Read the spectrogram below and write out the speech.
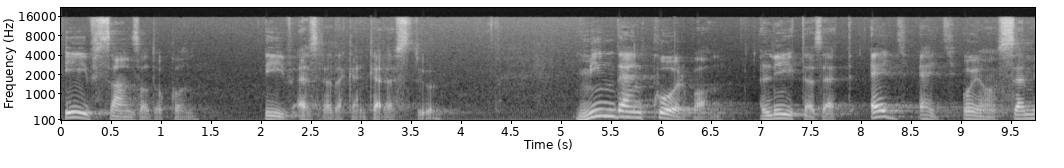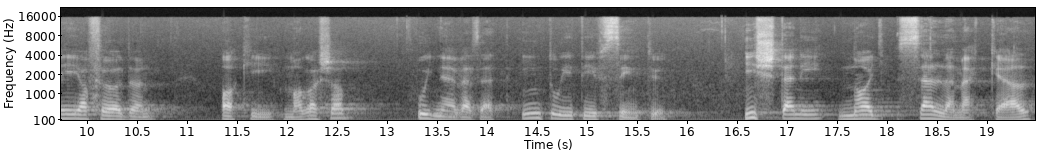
Évszázadokon, évezredeken keresztül. Minden korban létezett egy-egy olyan személy a Földön, aki magasabb, úgynevezett intuitív szintű, isteni nagy szellemekkel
